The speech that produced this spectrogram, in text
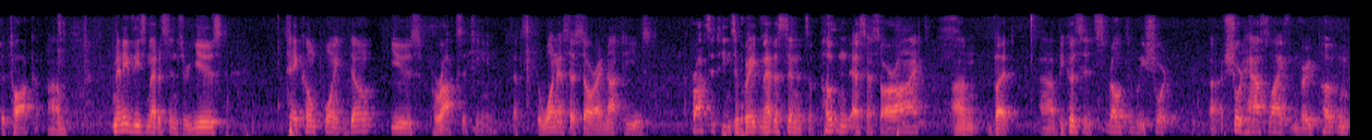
the talk. Um, many of these medicines are used. Take-home point, don't use paroxetine. That's the one SSRI not to use. Paroxetine is a great medicine. It's a potent SSRI, um, but uh, because it's relatively short uh, short half-life and very potent.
